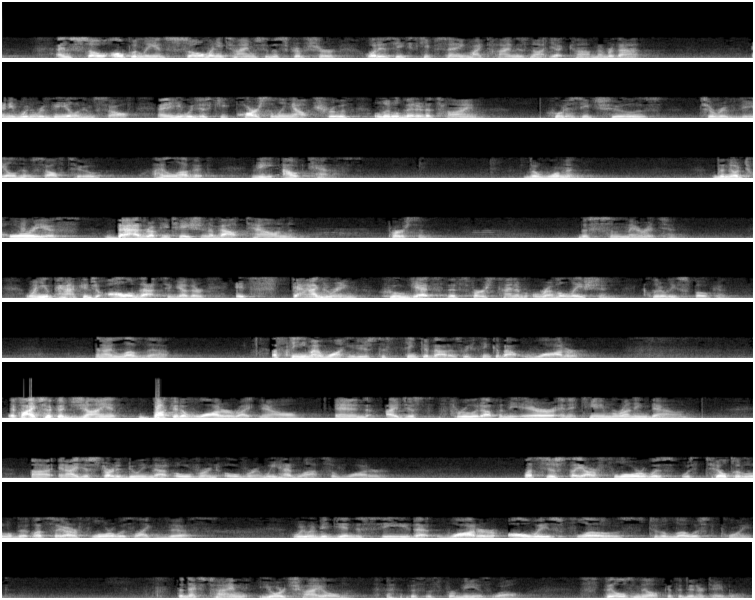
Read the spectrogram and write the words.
and so openly and so many times through the scripture. What does he keep saying? My time has not yet come. Remember that? and he wouldn't reveal himself. And he would just keep parceling out truth a little bit at a time. Who does he choose to reveal himself to? I love it. The outcast. The woman. The notorious bad reputation about town person. The Samaritan. When you package all of that together, it's staggering who gets this first kind of revelation clearly spoken. And I love that. A theme I want you just to think about as we think about water. If I took a giant bucket of water right now and I just threw it up in the air and it came running down, uh, and I just started doing that over and over, and we had lots of water. Let's just say our floor was, was tilted a little bit. Let's say our floor was like this. We would begin to see that water always flows to the lowest point. The next time your child, this is for me as well, spills milk at the dinner table,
